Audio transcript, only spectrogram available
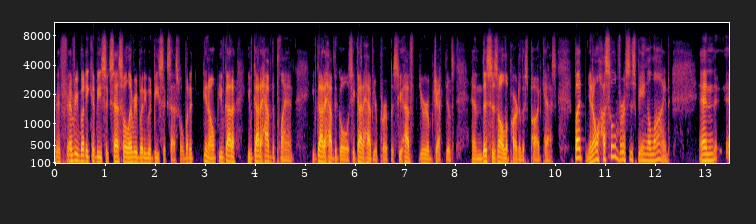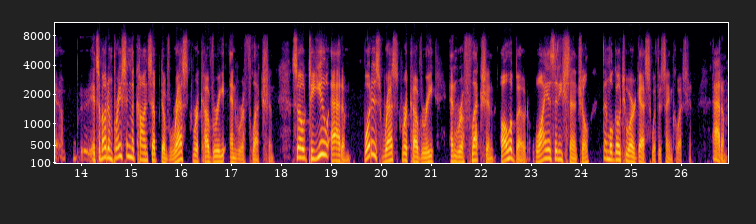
if everybody could be successful, everybody would be successful. But it, you know, you've got to you've got to have the plan, you've got to have the goals, you've got to have your purpose, you have your objectives, and this is all a part of this podcast. But you know, hustle versus being aligned, and uh, it's about embracing the concept of rest, recovery, and reflection. So, to you, Adam, what is rest, recovery, and reflection all about? Why is it essential? Then we'll go to our guests with the same question. Adam.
